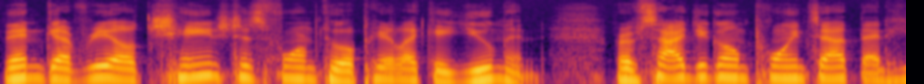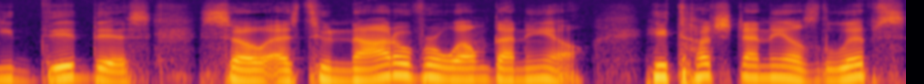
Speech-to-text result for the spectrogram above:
Then Gabriel changed his form to appear like a human. Reb Saadia points out that he did this so as to not overwhelm Daniel. He touched Daniel's lips.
